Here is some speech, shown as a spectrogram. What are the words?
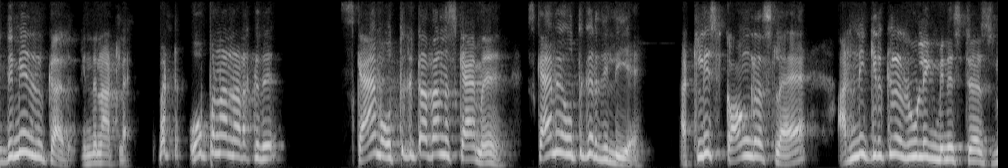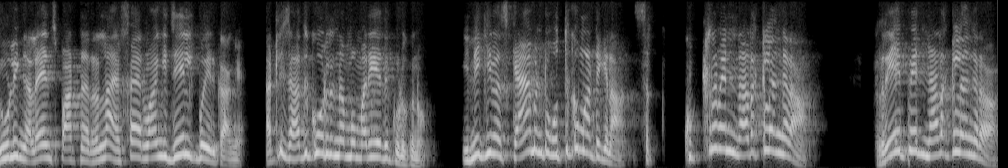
எதுவுமே இருக்காது இந்த நாட்டில். பட் ஓப்பனாக நடக்குது. ஸ்கேம் ஒத்துக்கிட்டா தானே ஸ்கேமு ஸ்கேமே ஒத்துக்கிறது இல்லையே. அட்லீஸ்ட் காங்கிரஸ்ல அன்னைக்கு இருக்கிற ruling ministers ruling alliance partner எல்லாம் எஃப்ஐஆர் வாங்கி ஜெயிலுக்கு போயிருக்காங்க. அட்லீஸ்ட் அதுக்கு ஒரு நம்ம மரியாதை கொடுக்கணும். இன்னைக்கு இவன் ஸ்கேம்ன்ட்டு ஒத்துக்க மாட்டேங்கிறான். குற்றமே நடக்கலங்கிறான். ரேப்பே நடக்கலங்கிறான்.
